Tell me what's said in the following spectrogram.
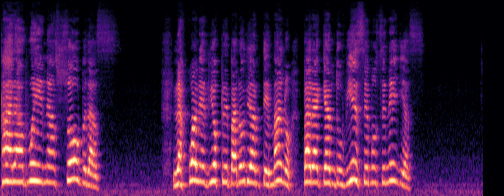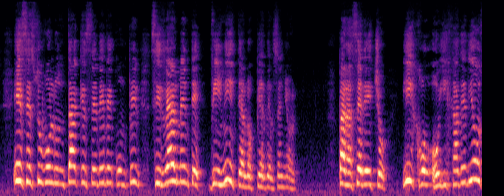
Para buenas obras, las cuales Dios preparó de antemano para que anduviésemos en ellas. Esa es su voluntad que se debe cumplir si realmente viniste a los pies del Señor para ser hecho hijo o hija de Dios.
